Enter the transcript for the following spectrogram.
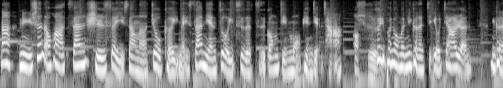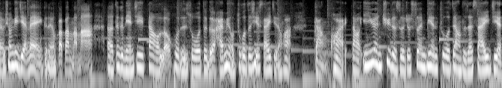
那女生的话，三十岁以上呢，就可以每三年做一次的子宫颈抹片检查哦。所以朋友们，你可能有家人。你可能有兄弟姐妹，可能有爸爸妈妈，呃，这个年纪到了，或者说这个还没有做这些筛检的话，赶快到医院去的时候就顺便做这样子的筛检，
